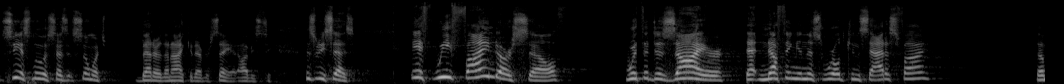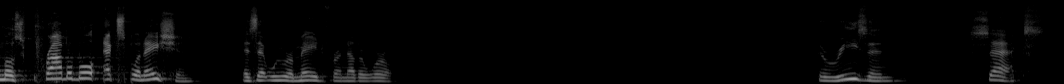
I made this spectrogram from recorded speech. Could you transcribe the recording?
C.S. Lewis says it so much better than I could ever say it, obviously. This is what he says If we find ourselves with a desire that nothing in this world can satisfy, the most probable explanation is that we were made for another world. The reason sex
